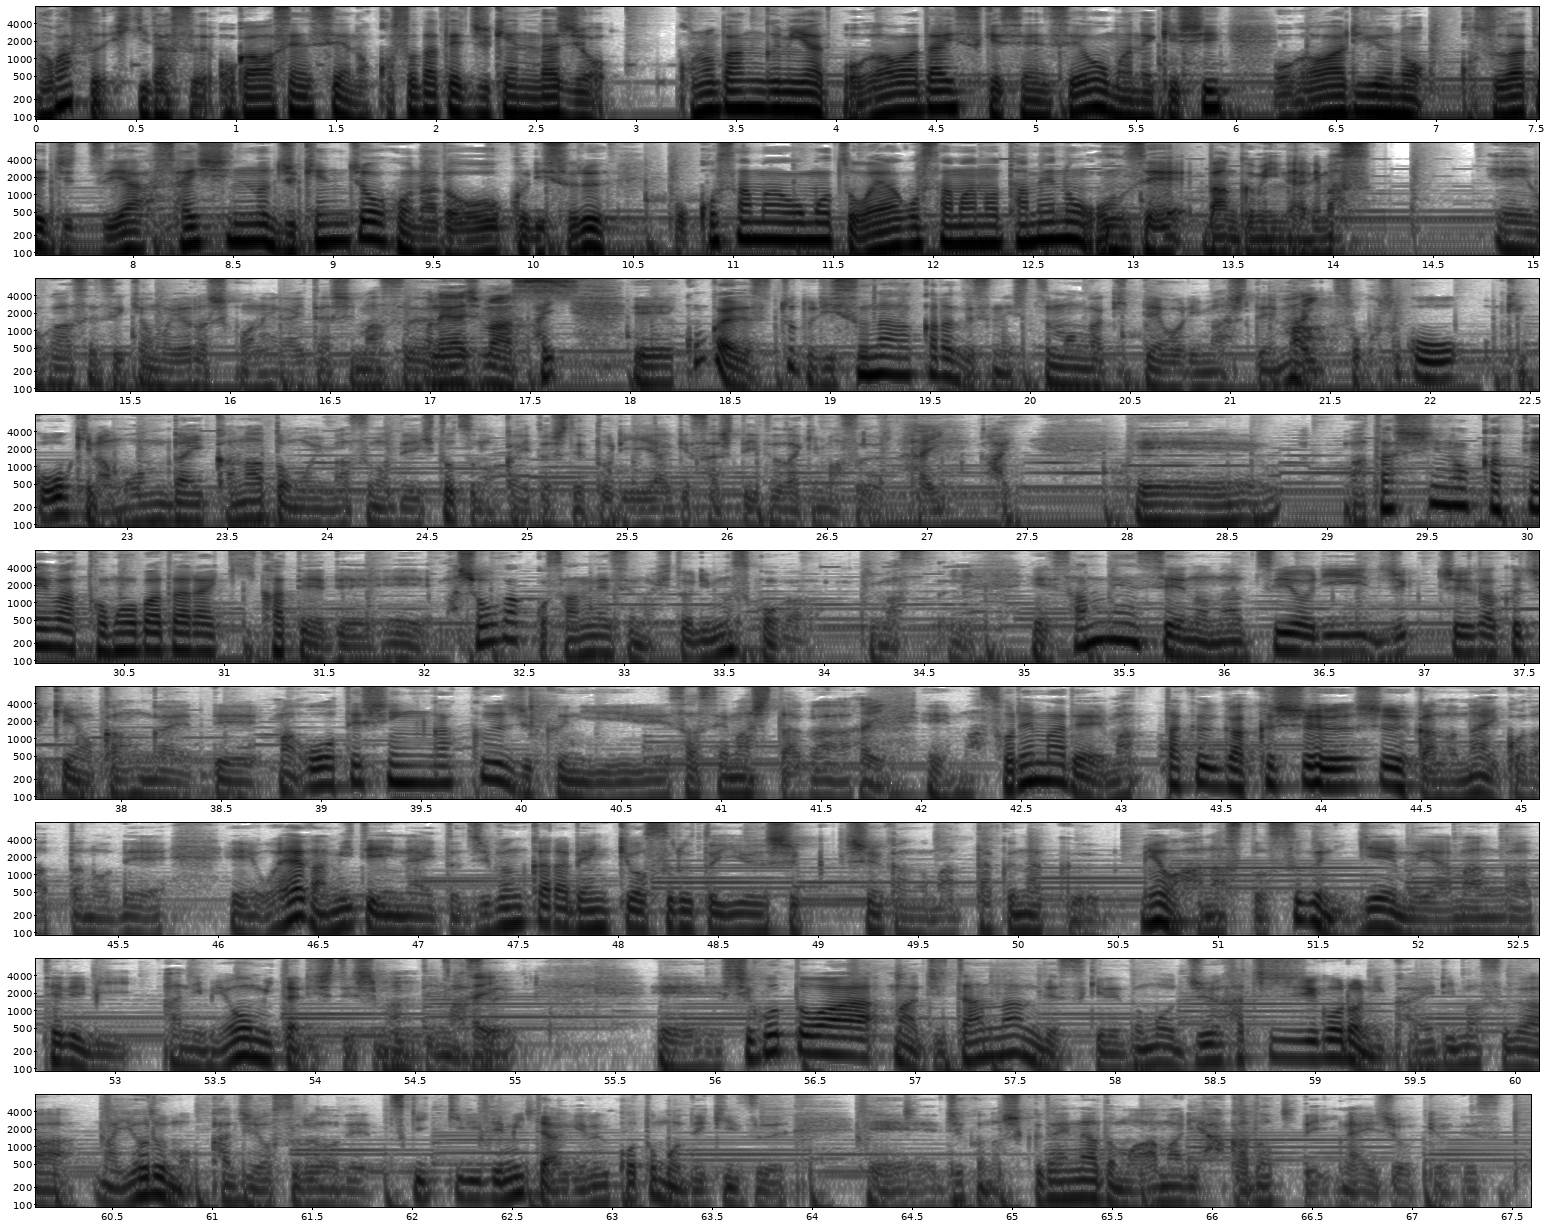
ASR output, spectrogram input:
伸ばす引き出す小川先生の子育て受験ラジオ。この番組は小川大輔先生をお招きし、小川流の子育て術や最新の受験情報などをお送りするお子様を持つ親御様のための音声番組になります。えー、小川先生、今日もよろしくお願いいたします。お願いします。はい。えー、今回です、ちょっとリスナーからですね、質問が来ておりまして、まあ、はい、そこそこ結構大きな問題かなと思いますので、一つの回として取り上げさせていただきます。はい。はい。えー、私の家庭は共働き家庭で、えー、小学校3年生の一人息子がいます、うん、えー、3年生の夏より中学受験を考えて、まあ、大手進学塾に入れさせましたが、はい、えー、まあ、それまで全く学習習慣のない子だったので、えー、親が見ていないと自分から勉強するという習慣が全くなく、目を離すとすぐにゲームや漫画、テレビ、アニメを見たりしてしまっています。うん。はいえー、仕事は、まあ、時短なんですけれども、18時頃に帰りますが、まあ、夜も家事をするので、付きっきりで見てあげることもできず、えー、塾の宿題などもあまりはかどっていない状況ですと。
